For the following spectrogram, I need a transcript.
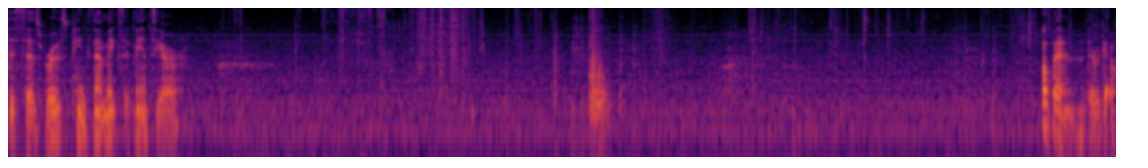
This says rose pink, that makes it fancier. Open, there we go.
